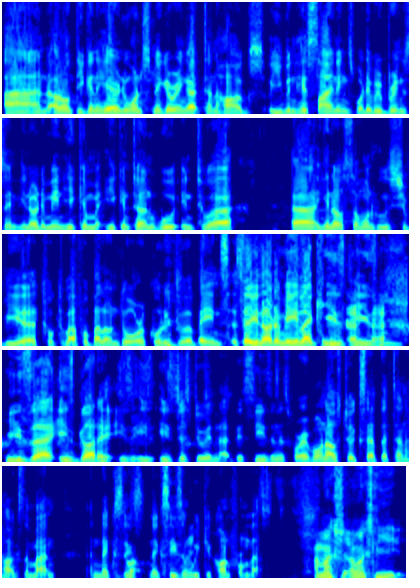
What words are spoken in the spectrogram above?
And I don't think you're gonna hear anyone sniggering at Ten Hag's, even his signings, whatever he brings in. You know what I mean? He can he can turn Woot into a, uh, you know, someone who should be uh, talked about for Ballon d'Or according to a Bains. So you know what I mean? Like he's he's he's uh, he's got it. He's, he's he's just doing that. This season is for everyone else to accept that Ten Hag's the man. And next next season we kick on from that. I'm actually, I'm actually,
